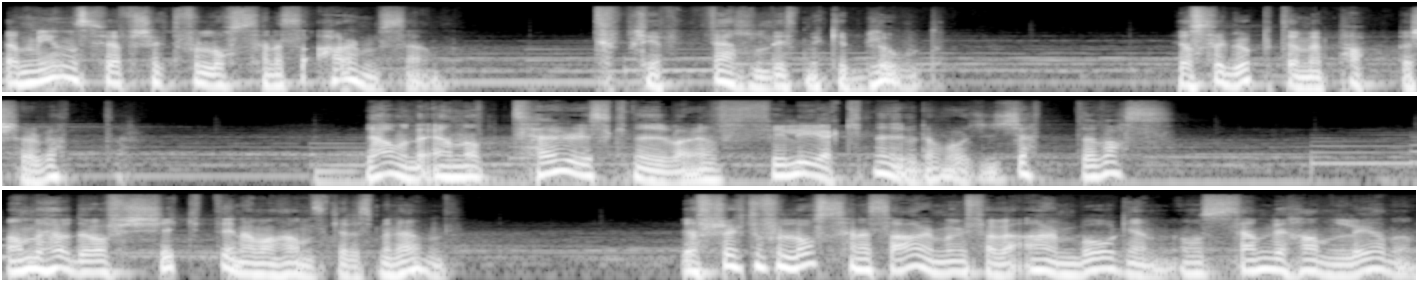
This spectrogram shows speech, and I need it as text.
Jag minns hur jag försökte få loss hennes arm sen. Det blev väldigt mycket blod. Jag sög upp det med pappersservetter. Jag använde en av Terrys knivar, en filékniv. Den var jättevass. Man behövde vara försiktig när man handskades med den. Jag försökte få loss hennes arm ungefär vid armbågen och sen vid handleden.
